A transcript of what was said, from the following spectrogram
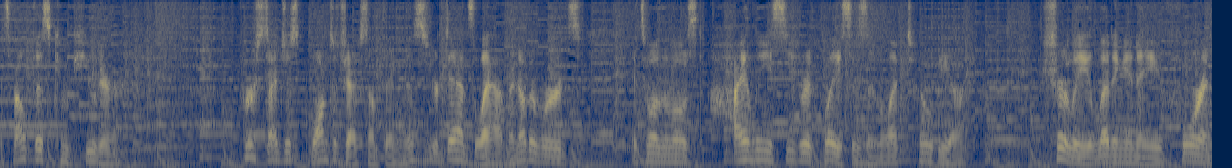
It's about this computer. First, I just want to check something. This is your dad's lab. In other words, it's one of the most highly secret places in Electopia. Surely letting in a foreign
